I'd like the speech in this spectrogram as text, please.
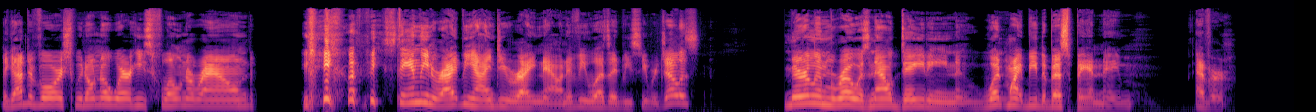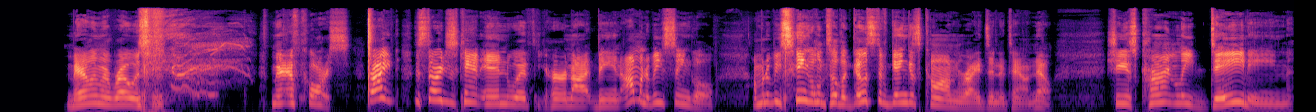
they got divorced. We don't know where he's floating around." He could be standing right behind you right now. And if he was, I'd be super jealous. Marilyn Monroe is now dating what might be the best band name ever. Marilyn Monroe is. of course, right? The story just can't end with her not being, I'm going to be single. I'm going to be single until the ghost of Genghis Khan rides into town. No. She is currently dating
